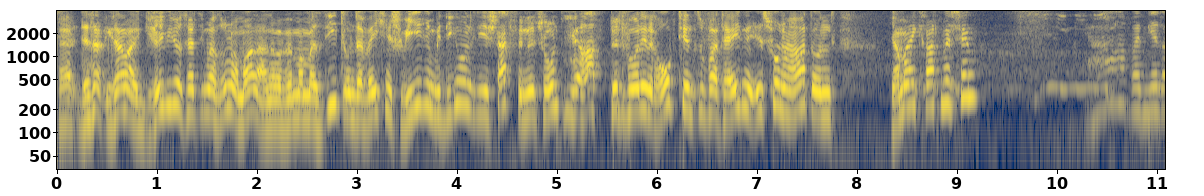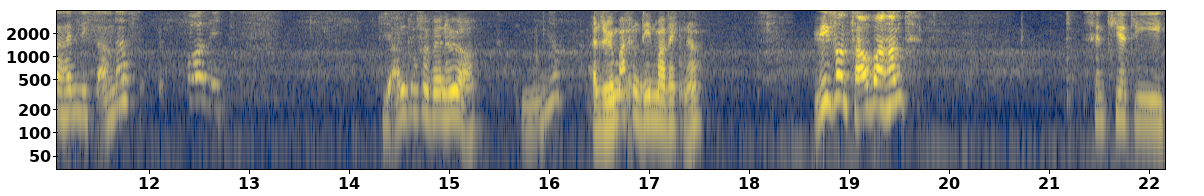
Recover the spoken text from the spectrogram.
Ja, deshalb, ich sag mal, Grillvideos hört sich mal so normal an, aber wenn man mal sieht, unter welchen schwierigen Bedingungen die stattfindet schon, Ja. das vor den Raubtieren zu verteidigen, ist schon hart und jammer ich gerade ein bisschen. Ja, bei mir daheim nicht anders. Vorsicht! Die Angriffe werden höher. Also wir machen den mal weg, ne? Wie von Zauberhand sind hier die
